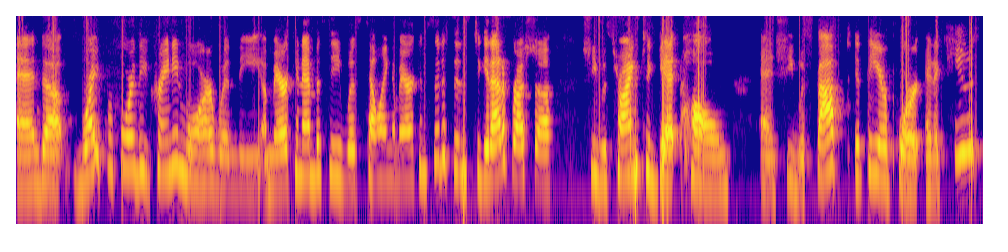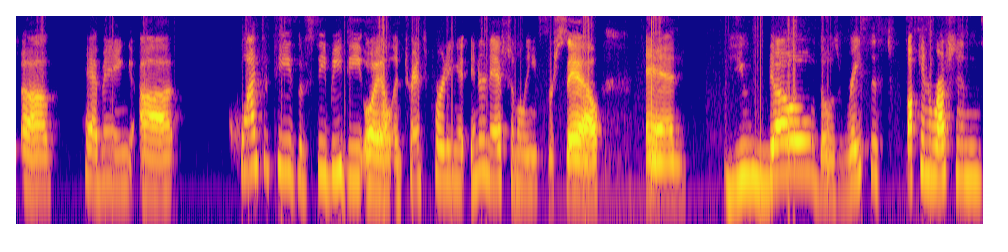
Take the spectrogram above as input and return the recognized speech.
And uh, right before the Ukrainian war, when the American embassy was telling American citizens to get out of Russia, she was trying to get home and she was stopped at the airport and accused of having uh, quantities of CBD oil and transporting it internationally for sale. And you know, those racist fucking Russians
